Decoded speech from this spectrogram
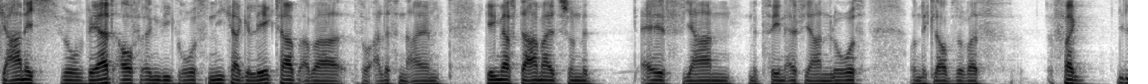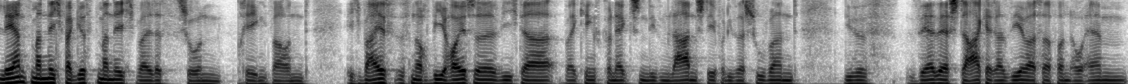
gar nicht so Wert auf irgendwie groß Sneaker gelegt habe, aber so alles in allem ging das damals schon mit elf Jahren, mit zehn, elf Jahren los. Und ich glaube, sowas lernt man nicht, vergisst man nicht, weil das schon prägend war. Und ich weiß es noch wie heute, wie ich da bei Kings Connection in diesem Laden stehe vor dieser Schuhwand, dieses sehr, sehr starke Rasierwasser von OM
